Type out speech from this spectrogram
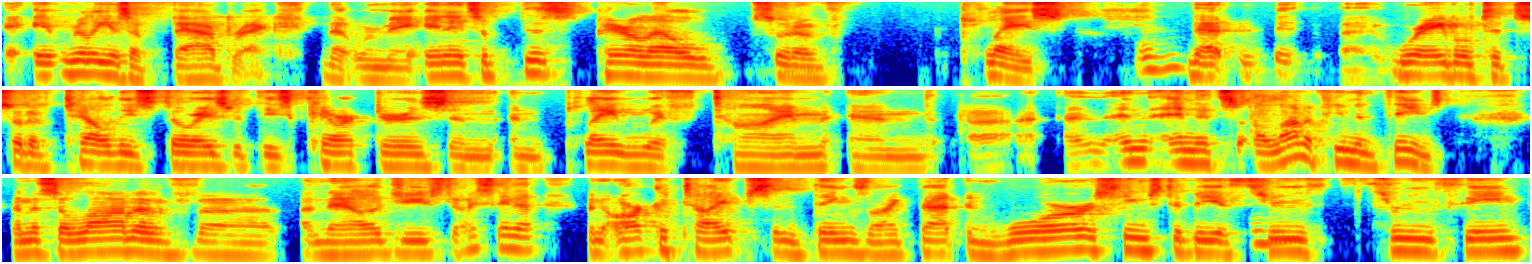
it really is a fabric that we're made and it's a this parallel sort of place mm-hmm. that uh, we're able to sort of tell these stories with these characters and and play with time and uh, and and and it's a lot of human themes and it's a lot of uh, analogies. Did I say that? And archetypes and things like that. And war seems to be a mm-hmm. through through theme.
